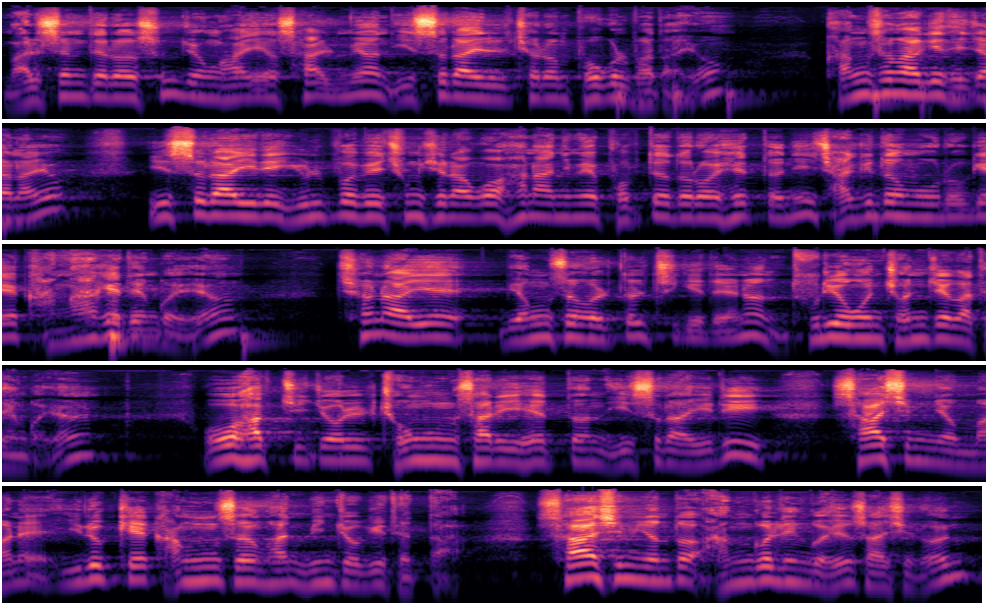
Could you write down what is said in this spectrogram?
말씀대로 순종하여 살면 이스라엘처럼 복을 받아요. 강성하게 되잖아요. 이스라엘의 율법에 충실하고 하나님의 법대로 했더니 자기도 모르게 강하게 된 거예요. 천하의 명성을 떨치게 되는 두려운 존재가 된 거예요. 오합지졸 종살이 했던 이스라엘이 40년 만에 이렇게 강성한 민족이 됐다. 40년도 안 걸린 거예요, 사실은.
